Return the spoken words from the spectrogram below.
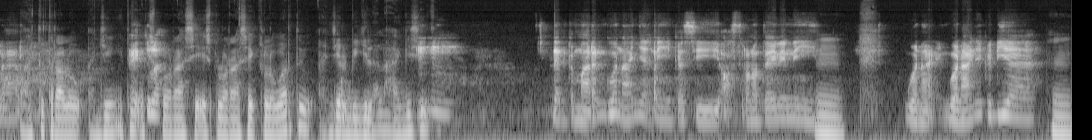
Kepler wah itu terlalu anjing itu Itulah. eksplorasi eksplorasi keluar tuh anjir lebih gila lagi sih. Mm-mm. dan kemarin gue nanya nih ke si astronotnya ini nih. Hmm, gue nanya gue nanya ke dia. Hmm.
